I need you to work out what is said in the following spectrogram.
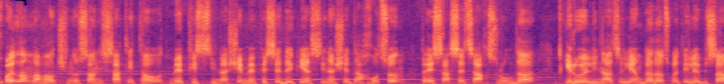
ყველა მაღალჩინოსანი სათითაოდ მეფის წინაშე, მეფე სედეკიას წინაშე დახოცონ და ეს ასეც აღსრულდა. პირველი ნაწილი ამ გადაწყვეტილებისა,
